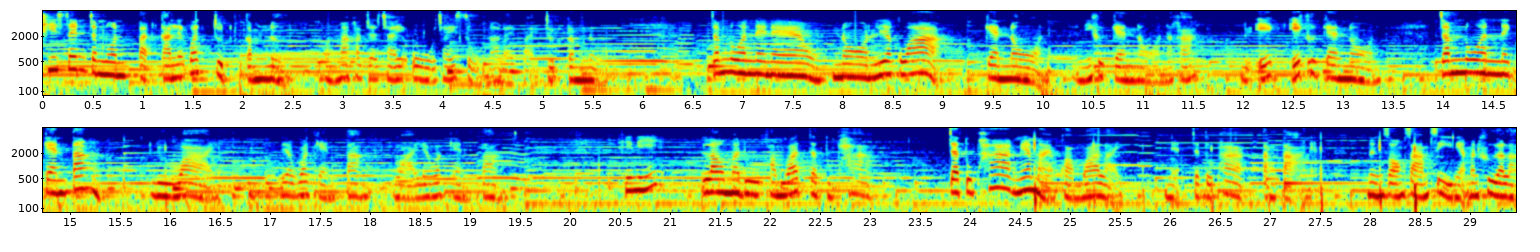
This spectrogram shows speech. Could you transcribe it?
ที่เส้นจำนวนตัดกันเรียกว่าจุดกำเนิดส่วนมากเขาจะใช้ O ใช้ศูนย์อะไรไป จุดกำเนิดจำนวนในแนวนอนเรียกว่า แกนนอน อันนี้คือแกนนอนนะคะ หรือ x x คือแกนนอนจำนวนในแกนตั้งหรือ y เรียกว่าแกนตั้ง y เรียกว่าแกนตั้ง ทีนี้เรามาดูคำว่าจตุภาคจตุภาคเนี่ยหมายความว่าอะไร เนี่ยจตุภาคต่างๆเนี่ย หนึ่งสองสามสี่เนี่ยมันคืออะไร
